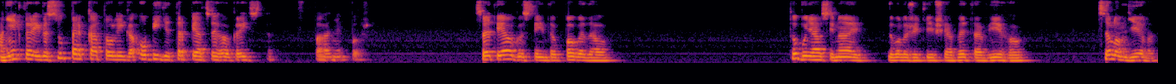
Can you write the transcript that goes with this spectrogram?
A niektorý, kto super katolík a obíde trpiaceho Krista. Páne Bože. Svetý Augustín to povedal. To bude asi najdôležitejšia veta v jeho celom diele,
